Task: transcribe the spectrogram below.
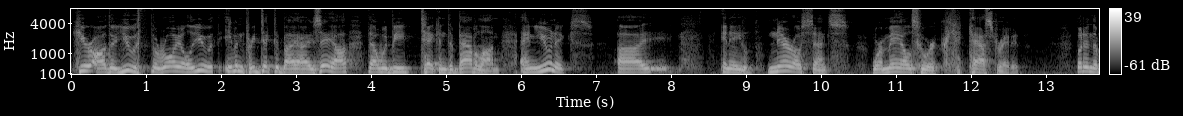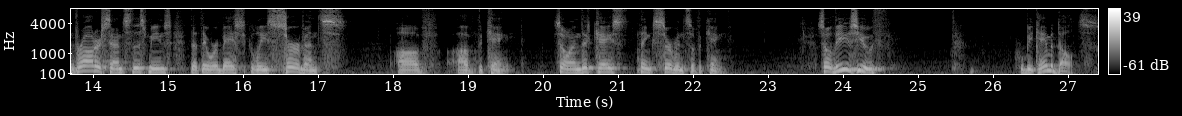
here are the youth, the royal youth, even predicted by Isaiah, that would be taken to Babylon. And eunuchs, uh, in a narrow sense, were males who were castrated. But in the broader sense, this means that they were basically servants of, of the king. So in this case, think servants of the king. So these youth who became adults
